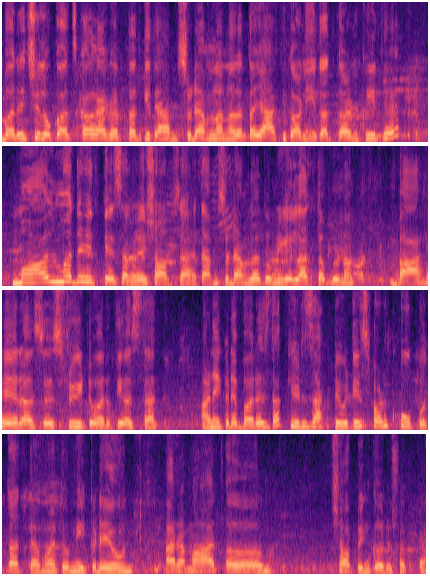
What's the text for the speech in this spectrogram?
बरेचसे लोक आजकाल काय करतात की ते ॲम्स्टरडॅमला न जाता या ठिकाणी येतात. कारण की इथे मॉलमध्ये इतके सगळे शॉप्स आहेत. ॲम्स्टरडॅमला तुम्ही गेलात तर पूर्ण बाहेर असे स्ट्रीटवरती असतात. आणि इकडे बरेचदा किड्स ॲक्टिव्हिटीज पण खूप होतात. त्यामुळे तुम्ही इकडे येऊन आरामात शॉपिंग करू शकता.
